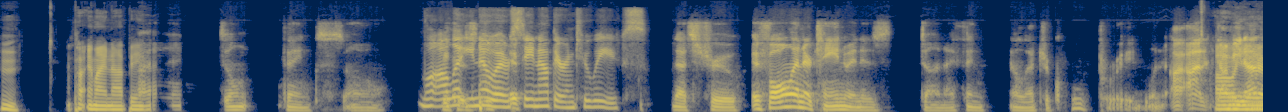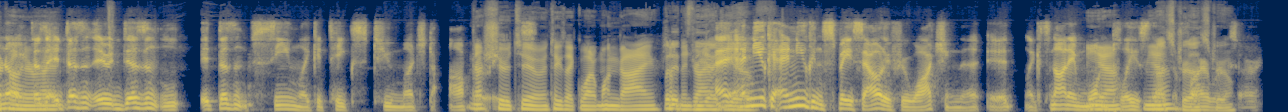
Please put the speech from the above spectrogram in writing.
Hmm. It might not be. I don't think so. Well, I'll let you know. if- We're if- staying out there in two weeks. That's true. If all entertainment is done, I think electrical parade. When I, I, I Oh, mean, yeah, I don't know. It doesn't. right. It doesn't. It doesn't. It doesn't seem like it takes too much to operate. That's true too. It takes like what one guy But something it's the driving. idea- And, and you can and you can space out if you're watching the it. Like it's not in one Yeah, place. yeah. That's the true, that's true. fireworks are.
